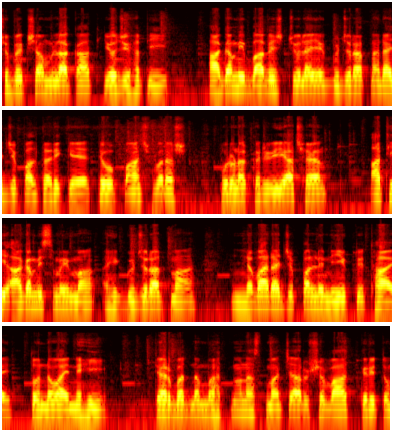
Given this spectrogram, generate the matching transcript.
શુભેચ્છા મુલાકાત યોજી હતી. આગામી બાવીસ જુલાઈએ ગુજરાતના રાજ્યપાલ તરીકે તેઓ પાંચ વર્ષ પૂર્ણ કરી રહ્યા છે. આથી આગામી સમયમાં અહીં ગુજરાતમાં નવા રાજ્યપાલની નિયુક્તિ થાય તો નવાય નહીં. ત્યારબાદના મહત્વના સમાચાર વિશે વાત કરીએ તો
